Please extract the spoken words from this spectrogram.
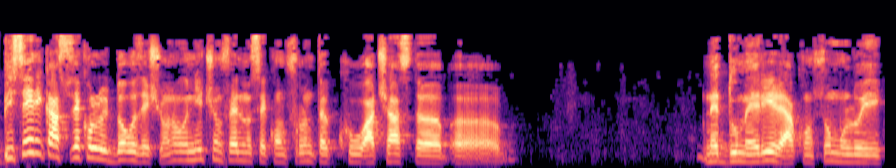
Biserica secolului 21 în niciun fel nu se confruntă cu această uh, nedumerire a consumului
